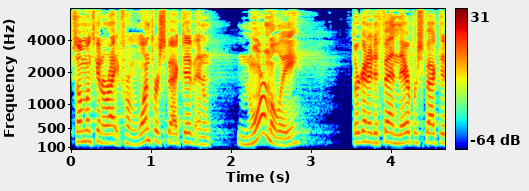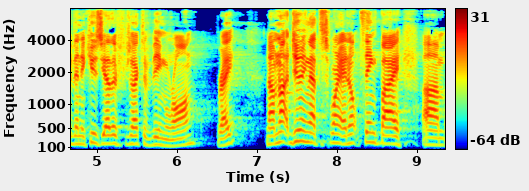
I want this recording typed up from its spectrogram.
someone's going to write from one perspective, and normally they're going to defend their perspective and accuse the other perspective of being wrong, right? Now, I'm not doing that this morning. I don't think by um,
